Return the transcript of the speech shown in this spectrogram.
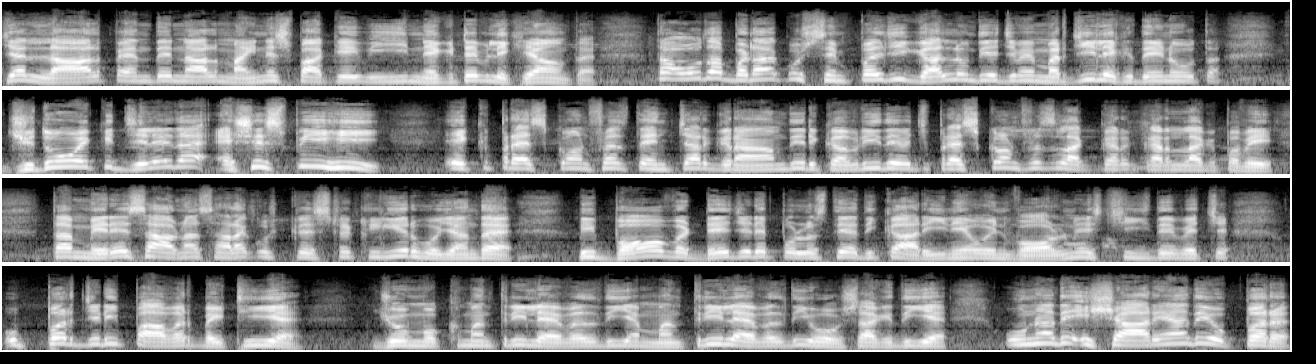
ਜਾਂ ਲਾਲ ਪੈਨ ਦੇ ਨਾਲ ਮਾਈਨਸ ਪਾ ਕੇ e VE ਨੈਗੇਟਿਵ ਲਿਖਿਆ ਹੁੰਦਾ ਹੈ। ਤਾਂ ਉਹਦਾ ਬੜਾ ਕੁਝ ਸਿੰਪਲ ਜੀ ਗੱਲ ਹੁੰਦੀ ਹੈ, ਜਿਵੇਂ ਮਰਜ਼ੀ ਲਿਖ ਦੇਣ ਉਹ ਤਾਂ। ਜਦੋਂ ਇੱਕ ਜ਼ਿਲ੍ਹੇ ਦਾ ਐਸਐਸਪੀ ਹੀ ਇੱਕ ਪ੍ਰੈਸ ਕਾਨਫਰੰਸ 3-4 ਗ੍ਰਾਮ ਦੀ ਰਿਕਵਰੀ ਦੇ ਵਿੱਚ ਪ੍ਰੈਸ ਕਾਨਫਰੰਸ ਲੱਗ ਕਰਨ ਲੱਗ ਪਵੇ, ਤਾਂ ਮੇਰੇ ਹਿਸਾਬ ਨਾਲ ਸਾਰਾ ਕੁਝ ਕ੍ਰਿਸਟਲ ਕਲੀਅਰ ਹੋ ਜਾਂਦਾ ਹੈ ਵੀ ਬਹੁਤ ਵੱਡੇ ਜਿਹੜੇ ਪੁਲਿਸ ਦੇ ਅਧਿਕਾਰੀ ਨੇ ਉਹ ਇਨਵੋਲਵ ਨੇ ਇਸ ਚੀਜ਼ ਦੇ ਵਿੱਚ, ਉੱਪਰ ਜਿਹੜੀ ਪਾਵਰ ਬੈਠੀ ਹੈ ਜੋ ਮੁੱਖ ਮੰਤਰੀ ਲੈਵਲ ਦੀ ਜਾਂ ਮੰਤਰੀ ਲੈਵਲ ਦੀ ਹੋ ਸਕਦੀ ਹੈ ਉਹਨਾਂ ਦੇ ਇਸ਼ਾਰਿਆਂ ਦੇ ਉੱਪਰ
